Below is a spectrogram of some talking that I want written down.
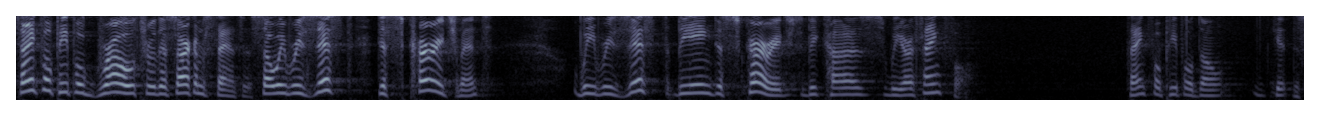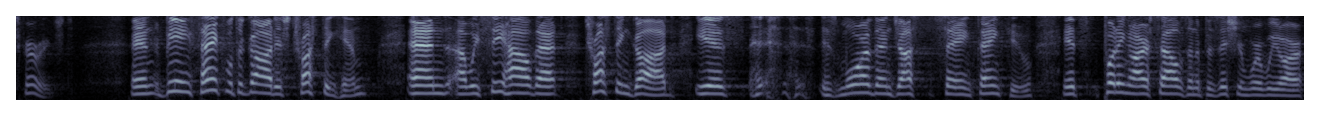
thankful people grow through the circumstances. So, we resist discouragement. We resist being discouraged because we are thankful. Thankful people don't get discouraged. And being thankful to God is trusting Him. And uh, we see how that trusting God is, is more than just saying thank you. It's putting ourselves in a position where we are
